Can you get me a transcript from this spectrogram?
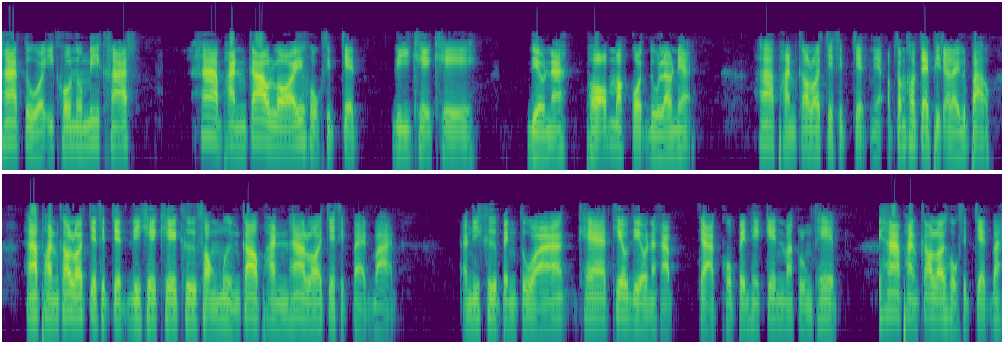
ค่าตั๋ว Economy Class 5,967 DKK เดี๋ยวนะพอมากดดูแล้วเนี่ย 5,977 เนี่ยต้องเข้าใจผิดอะไรหรือเปล่า 5,977 DKK คือ 29,578 บาท อันนี้คือเป็นตั๋วแค่เที่ยวเดียวนะครับ จากโคเปนเฮเกนมากรุงเทพ5,967 ป่ะ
